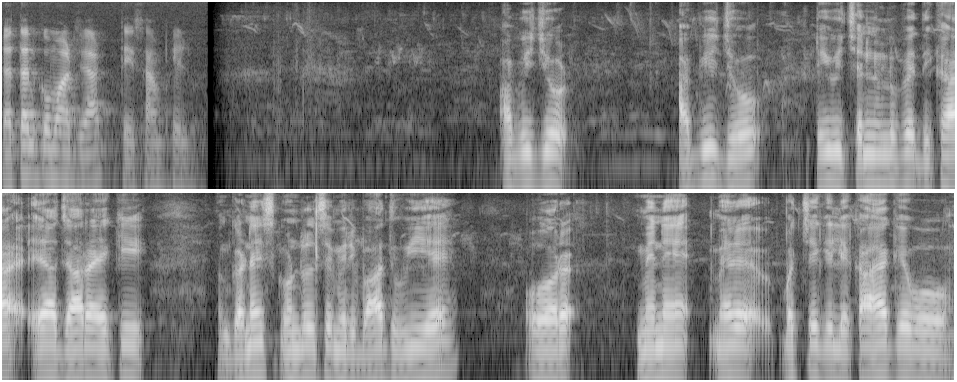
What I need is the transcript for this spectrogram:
રતનકુમાર જાટ તે સાંભળેલું अभी जो अभी जो टीवी चैनलों पे दिखाया जा रहा है कि गणेश गोंडल से मेरी बात हुई है और मैंने, मेरे बच्चे के लिए कहा है कि वो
